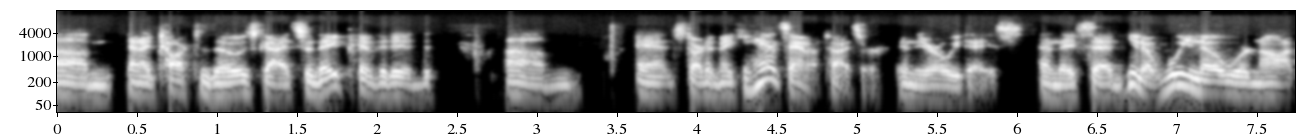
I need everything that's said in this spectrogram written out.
um, and I talked to those guys. So they pivoted um, and started making hand sanitizer in the early days, and they said, you know, we know we're not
